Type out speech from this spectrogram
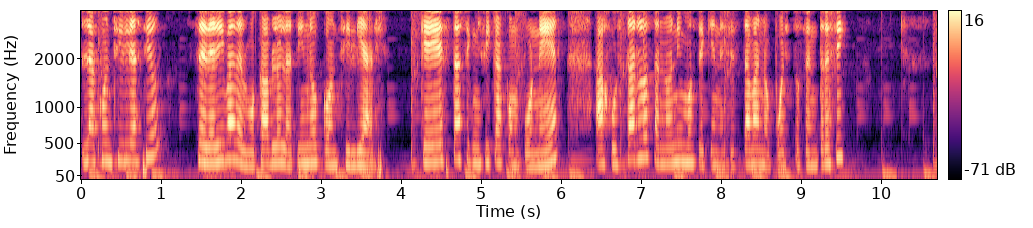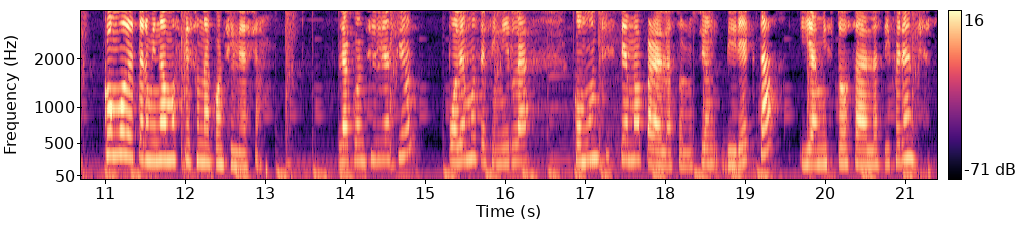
La conciliación se deriva del vocablo latino conciliare, que ésta significa componer, ajustar los anónimos de quienes estaban opuestos entre sí. ¿Cómo determinamos qué es una conciliación? La conciliación podemos definirla como un sistema para la solución directa y amistosa a las diferencias,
